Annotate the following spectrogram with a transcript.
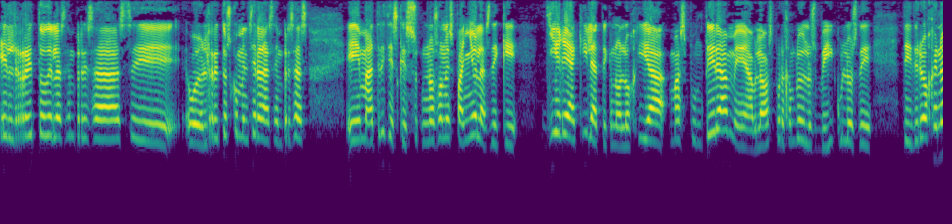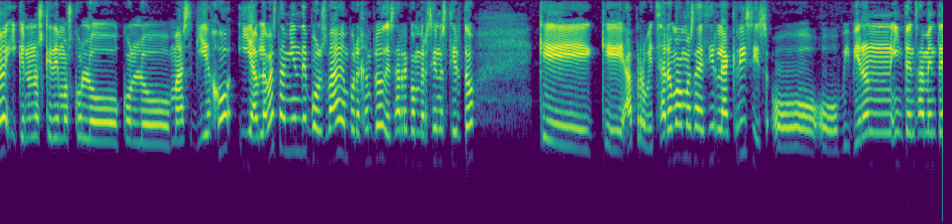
el reto de las empresas, eh, o el reto es convencer a las empresas eh, matrices que no son españolas de que llegue aquí la tecnología más puntera. Me hablabas, por ejemplo, de los vehículos de, hidrógeno y que no nos quedemos con lo, con lo más viejo. Y hablabas también de Volkswagen, por ejemplo, de esa reconversión. Es cierto que, aprovecharon, vamos a decir, la crisis o, vivieron intensamente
